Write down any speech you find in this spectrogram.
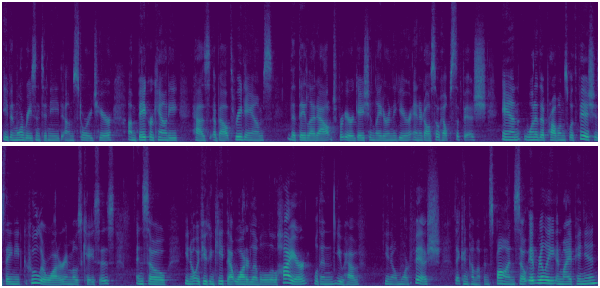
even more reason to need um, storage here. Um, Baker County has about three dams that they let out for irrigation later in the year, and it also helps the fish. And one of the problems with fish is they need cooler water in most cases, and so you know, if you can keep that water level a little higher, well, then you have, you know, more fish that can come up and spawn. So it really, in my opinion,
